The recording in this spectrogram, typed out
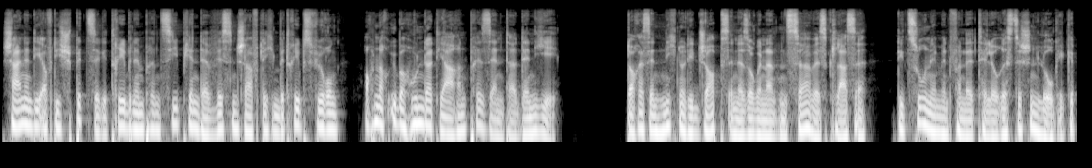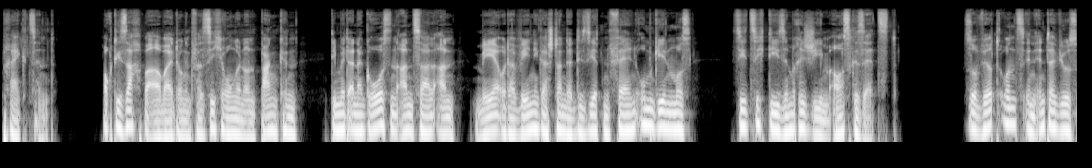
scheinen die auf die Spitze getriebenen Prinzipien der wissenschaftlichen Betriebsführung auch nach über 100 Jahren präsenter denn je. Doch es sind nicht nur die Jobs in der sogenannten Serviceklasse, die zunehmend von der terroristischen Logik geprägt sind. Auch die Sachbearbeitung in Versicherungen und Banken, die mit einer großen Anzahl an mehr oder weniger standardisierten Fällen umgehen muss, sieht sich diesem Regime ausgesetzt. So wird uns in Interviews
